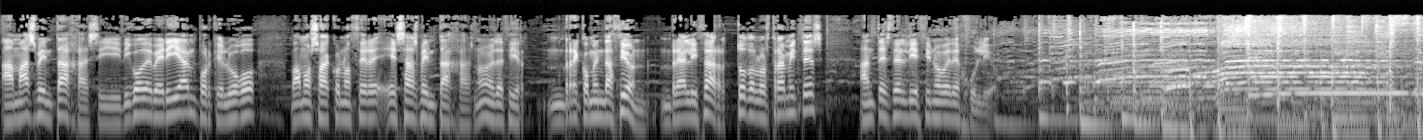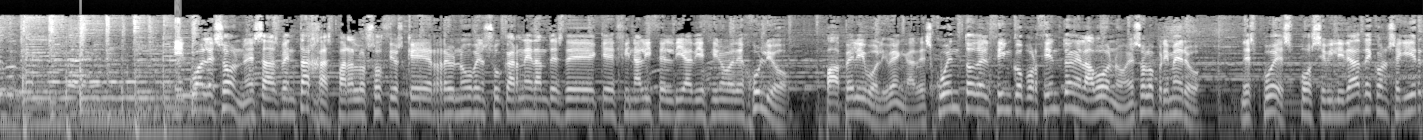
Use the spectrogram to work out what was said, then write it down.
a más ventajas. Y digo deberían porque luego vamos a conocer esas ventajas, ¿no? Es decir, recomendación, realizar todos los trámites antes del 19 de julio. ¿Y cuáles son esas ventajas para los socios que renueven su carnet antes de que finalice el día 19 de julio? Papel y boli, venga, descuento del 5% en el abono, eso lo primero. Después, posibilidad de conseguir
